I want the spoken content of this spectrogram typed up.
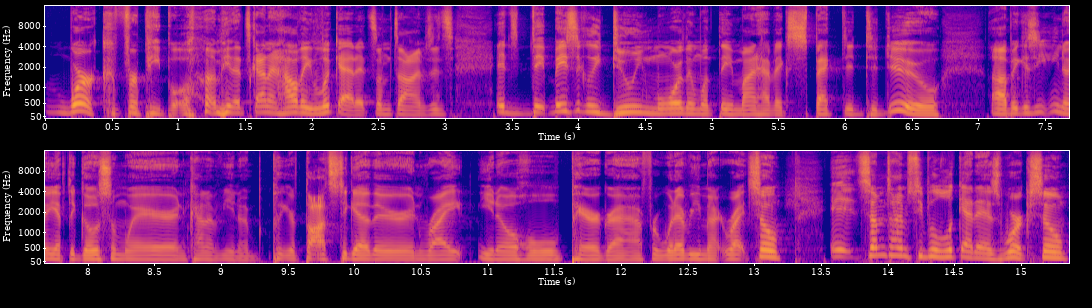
work for people. I mean, that's kind of how they look at it sometimes. It's it's basically doing more than what they might have expected to do, uh, because you know you have to go somewhere and kind of you know put your thoughts together and write you know a whole paragraph or whatever you might write. So it, sometimes people look at it as work. So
